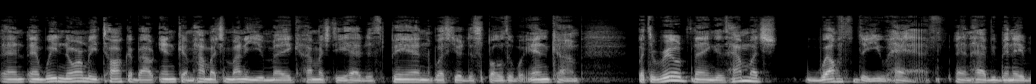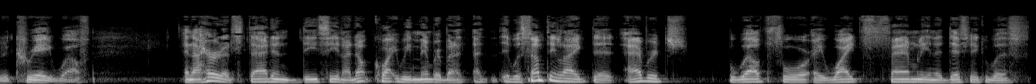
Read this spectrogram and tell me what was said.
And and we normally talk about income, how much money you make, how much do you have to spend, what's your disposable income, but the real thing is how much wealth do you have, and have you been able to create wealth? And I heard a stat in D.C. and I don't quite remember, but I, I, it was something like the average wealth for a white family in the district was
